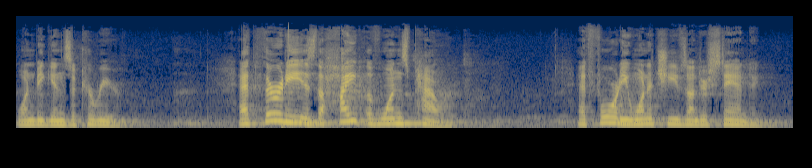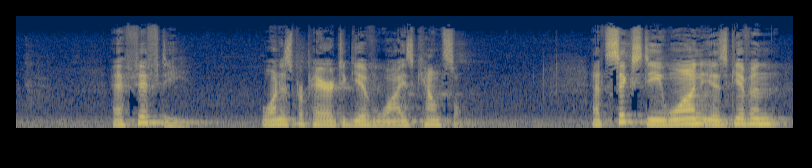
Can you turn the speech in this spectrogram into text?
one begins a career. At 30 is the height of one's power. At 40, one achieves understanding. At 50, one is prepared to give wise counsel. At 60, one is given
